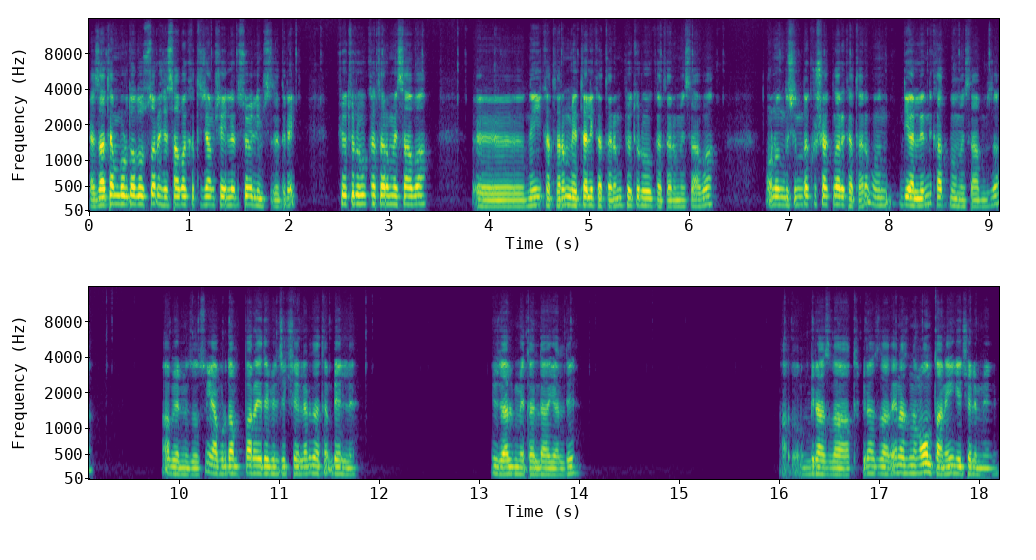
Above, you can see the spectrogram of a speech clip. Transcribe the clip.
Ya zaten burada dostlar hesaba katacağım şeyleri söyleyeyim size direkt. Kötü ruhu katarım hesaba. Ee, neyi katarım? Metali katarım. Kötü ruhu katarım hesaba. Onun dışında kuşakları katarım. Onun diğerlerini katmam hesabımıza. Haberiniz olsun. Ya buradan para edebilecek şeyler zaten belli. Güzel bir metal daha geldi. Hadi oğlum biraz daha at. Biraz daha at. En azından 10 taneyi geçelim yani.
